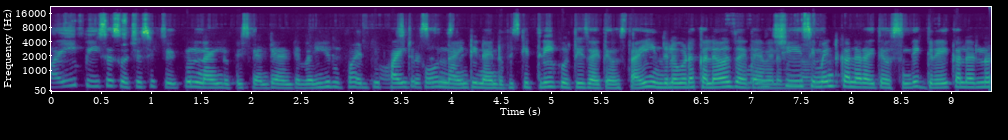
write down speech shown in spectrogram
ఫైవ్ పీసెస్ వచ్చేసి ట్రిపుల్ నైన్ రూపీస్ అంటే అంటే వెయ్యి రూపాయలకి ఫైవ్ ఫోర్ నైన్టీ నైన్ రూపీస్కి త్రీ కుర్తీస్ అయితే వస్తాయి. ఇందులో కూడా కలర్స్ అయితే అవైలబుల్ సిమెంట్ కలర్ అయితే వస్తుంది. గ్రే కలర్లో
